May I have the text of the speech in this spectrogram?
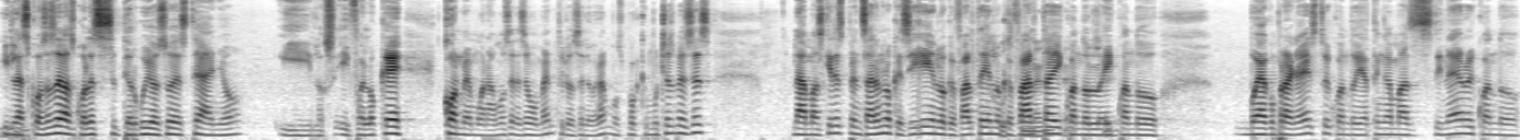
y las cosas de las cuales se sintió orgulloso de este año y, los, y fue lo que conmemoramos en ese momento y lo celebramos. Porque muchas veces nada más quieres pensar en lo que sigue y en lo que falta y en lo que falta y cuando, lo- y cuando voy a comprar esto y cuando ya tenga más dinero y cuando...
